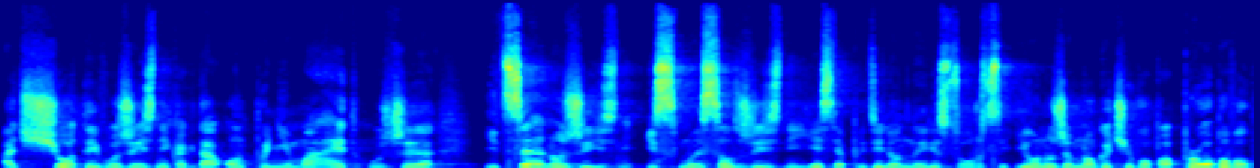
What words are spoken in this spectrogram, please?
отсчета его жизни, когда он понимает уже и цену жизни, и смысл жизни, есть определенные ресурсы, и он уже много чего попробовал,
